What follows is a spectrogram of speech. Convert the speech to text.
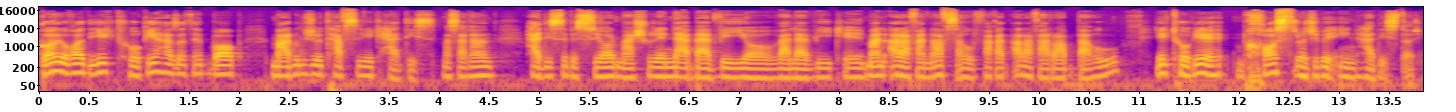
گاهی اوقات یک توقی حضرت باب مربوط میشه به تفسیر یک حدیث. مثلا حدیث بسیار مشهور نبوی یا ولوی که من عرف نفسه فقط عرف ربه. یک توقیه خاص راجع به این حدیث داریم.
